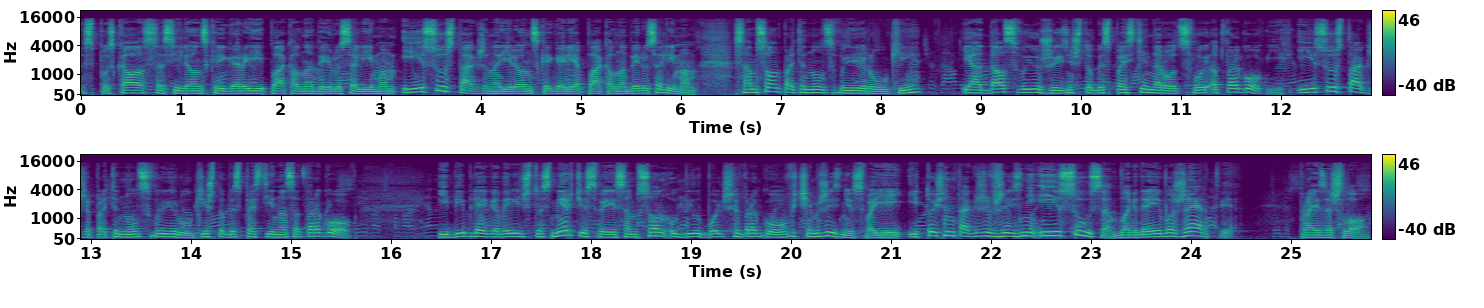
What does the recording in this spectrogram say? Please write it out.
спускался с Елеонской горы и плакал над Иерусалимом. И Иисус также на Елеонской горе плакал над Иерусалимом. Самсон протянул свои руки и отдал свою жизнь, чтобы спасти народ свой от врагов их. И Иисус также протянул свои руки, чтобы спасти нас от врагов. И Библия говорит, что смертью своей Самсон убил больше врагов, чем жизнью своей. И точно так же в жизни Иисуса, благодаря его жертве, произошло.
